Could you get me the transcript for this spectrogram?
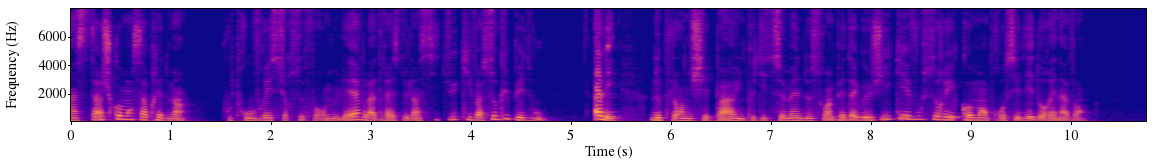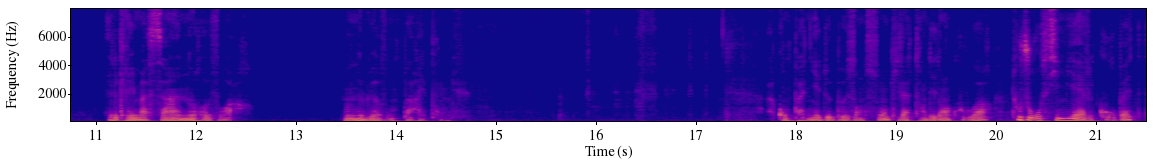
Un stage commence après-demain. Vous trouverez sur ce formulaire l'adresse de l'institut qui va s'occuper de vous. Allez, ne pleurnichez pas, une petite semaine de soins pédagogiques et vous saurez comment procéder dorénavant. Elle grimaça un au revoir. Nous ne lui avons pas répondu. Accompagnée de Besançon qui l'attendait dans le couloir, toujours aussi miel et courbette,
